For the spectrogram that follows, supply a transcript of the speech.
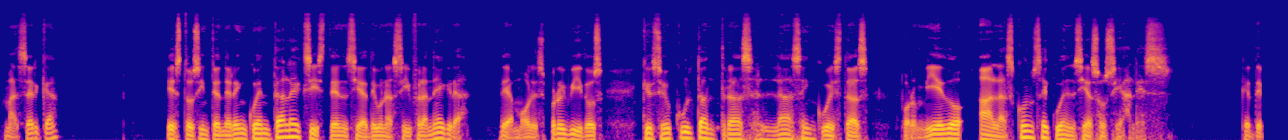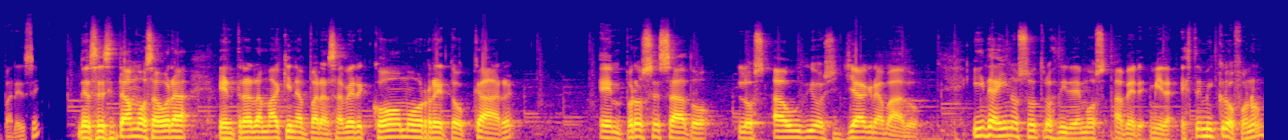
Más cerca, esto sin tener en cuenta la existencia de una cifra negra de amores prohibidos que se ocultan tras las encuestas por miedo a las consecuencias sociales. ¿Qué te parece? Necesitamos ahora entrar a máquina para saber cómo retocar en procesado los audios ya grabados. Y de ahí nosotros diremos, a ver, mira, este micrófono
